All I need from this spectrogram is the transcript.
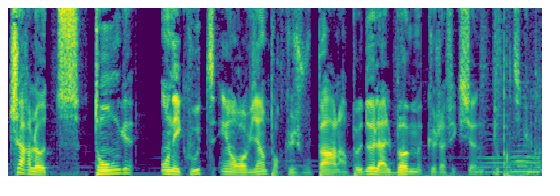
Charlotte's Tongue. On écoute et on revient pour que je vous parle un peu de l'album que j'affectionne tout particulièrement.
